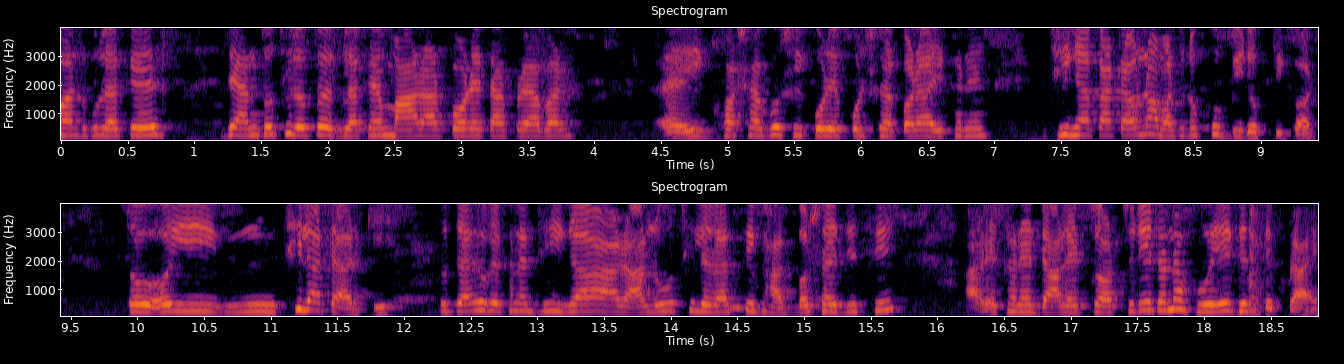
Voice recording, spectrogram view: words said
মাছগুলাকে জ্যান্ত ছিল তো, এগুলাকে মারার পরে তারপরে আবার এই ঘষাঘষি করে পরিষ্কার করা, এখানে ঝিঙা কাটাও না আমার জন্য খুব বিরক্তিকর। তো ওই ছিলাটা আর কি। তো যাই হোক, এখানে ঝিঙা আর আলু ছিলে রাখছি, ভাত বসাই দিছি। আর এখানে ডালের চচ্চড়ি, এটা না হয়ে গেছে প্রায়।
